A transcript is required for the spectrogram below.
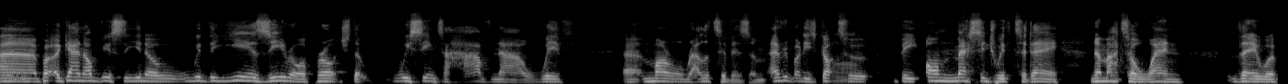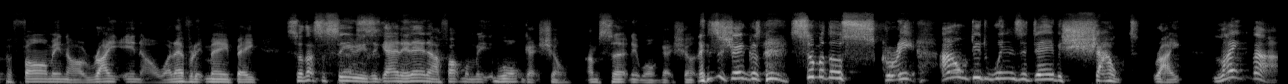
Mm-hmm. Uh, but again, obviously, you know, with the year zero approach that we seem to have now with uh, moral relativism, everybody's got Mm. to be on message with today, no matter when they were performing or writing or whatever it may be. So that's a series Yes. again. It ain't our fault when it won't get shown. I'm certain it won't get shown. It's a shame because some of those scream. How did Windsor Davies shout right like that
